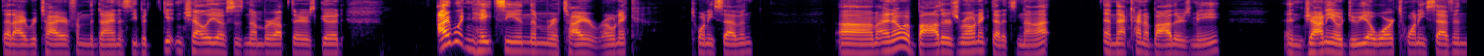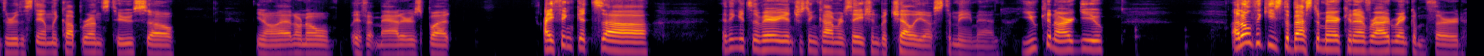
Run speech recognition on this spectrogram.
that I retire from the dynasty. But getting Chelios's number up there is good. I wouldn't hate seeing them retire Roenick. 27. Um, I know it bothers Roenick that it's not, and that kind of bothers me. And Johnny Oduya wore 27 through the Stanley Cup runs too. So, you know, I don't know if it matters, but I think it's uh I think it's a very interesting conversation. But Chelios to me, man, you can argue. I don't think he's the best American ever. I'd rank him third.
